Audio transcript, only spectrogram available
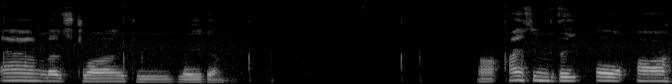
And let's try to grade them. Uh, I think they all are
